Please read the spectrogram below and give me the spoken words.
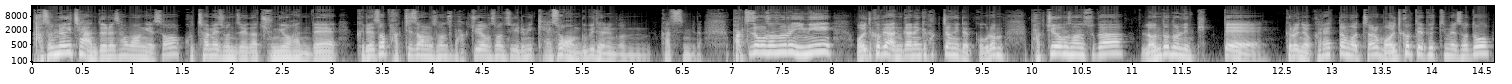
다섯 명이 채 안 되는 상황에서 고참의 존재가 중요한데 그래서 박지성 선수, 박주영 선수 이름이 계속 언급이 되는 것 같습니다. 박지성 선수는 이미 월드컵에 안 가는 게 확정이 됐고 그럼 박주영 선수가 런던 올림픽 때 그런 역할을 했던 것처럼 월드컵 대표팀에서도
